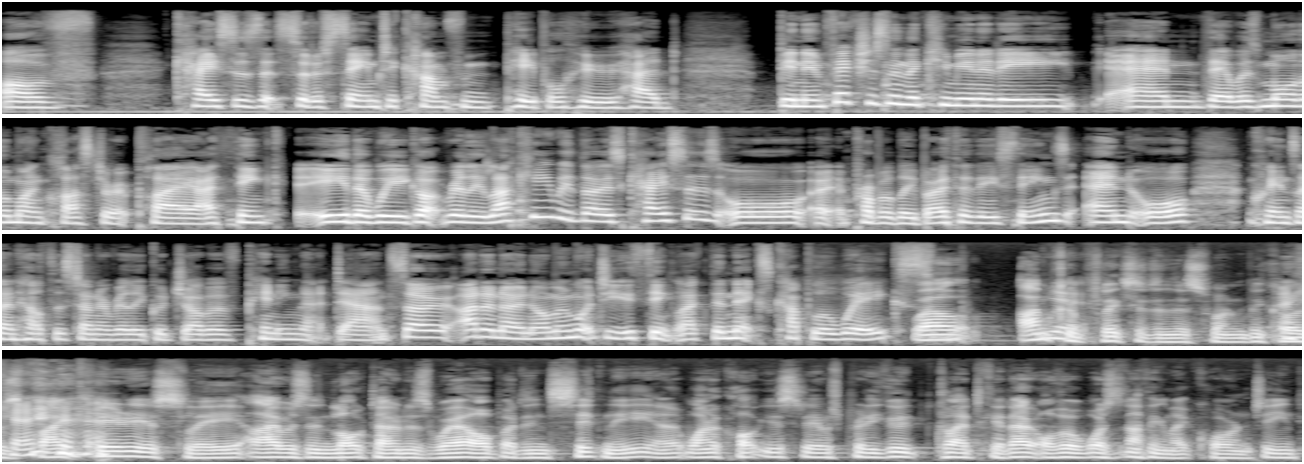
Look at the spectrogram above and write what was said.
of cases that sort of seemed to come from people who had been infectious in the community and there was more than one cluster at play. I think either we got really lucky with those cases or uh, probably both of these things and or Queensland Health has done a really good job of pinning that down. So I don't know Norman, what do you think like the next couple of weeks? Well, I'm yeah. conflicted in this one because okay. vicariously I was in lockdown as well, but in Sydney and at one o'clock yesterday I was pretty good, glad to get out, although it was nothing like quarantine.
